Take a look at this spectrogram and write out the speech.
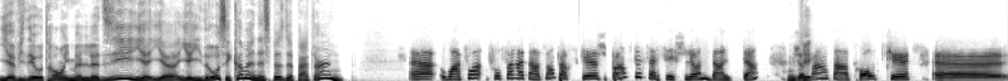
il y a Vidéotron, il me l'a dit. Il y a, il y a- il y a Hydro. C'est comme une espèce de pattern. Euh, ouais, faut, faut faire attention parce que je pense que ça s'échelonne dans le temps. Je pense, entre autres, que euh,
